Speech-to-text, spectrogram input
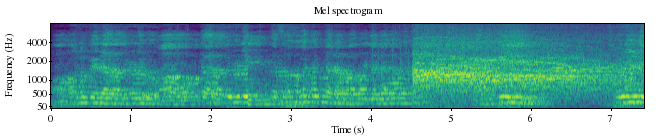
మామూలు పేరు అర్జునుడు ఆ ఒక్క అర్జునుడు ఇంత సఫలకుంటారమ్మా పిల్లగా చూడండి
